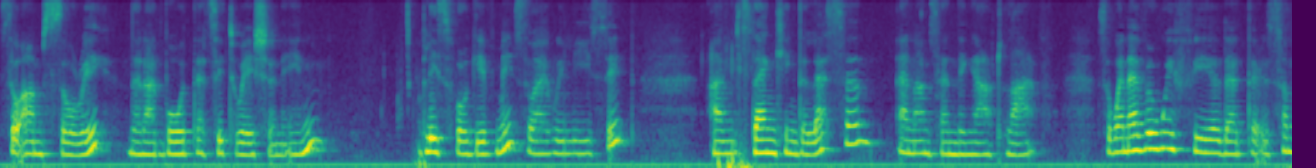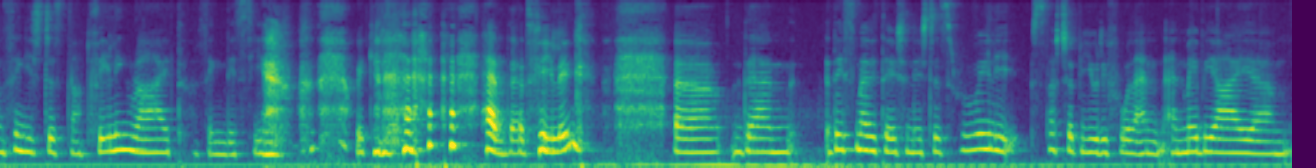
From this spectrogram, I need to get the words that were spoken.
So I'm sorry that I brought that situation in. Please forgive me, so I release it. I'm thanking the lesson and I'm sending out love. So whenever we feel that there is something is just not feeling right, I think this year we can have that feeling, uh, then this meditation is just really such a beautiful and, and maybe I, um,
